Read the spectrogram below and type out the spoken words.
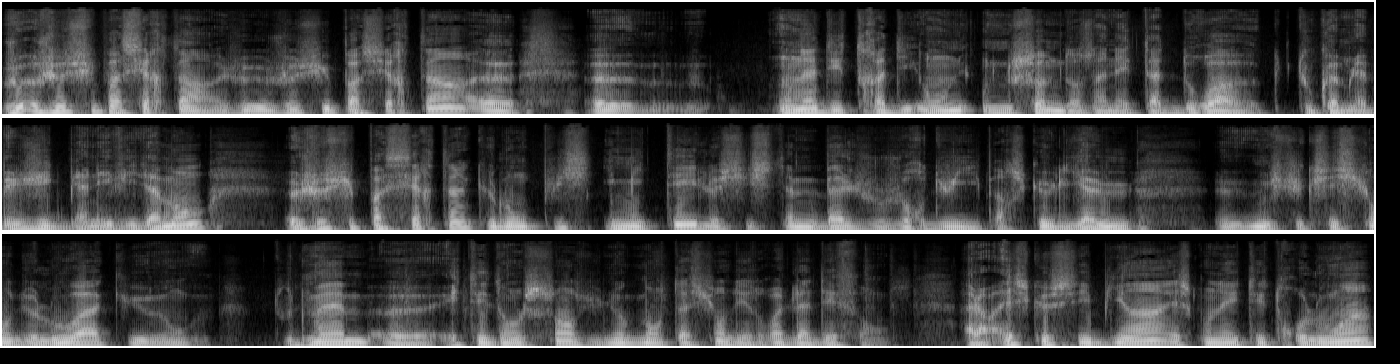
Je ne suis pas certain. Je ne suis pas certain. Euh, euh, on a des traditions. Nous sommes dans un état de droit, tout comme la Belgique, bien évidemment. Je ne suis pas certain que l'on puisse imiter le système belge aujourd'hui, parce qu'il y a eu une succession de lois qui ont tout de même euh, été dans le sens d'une augmentation des droits de la défense. Alors, est-ce que c'est bien? Est-ce qu'on a été trop loin?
